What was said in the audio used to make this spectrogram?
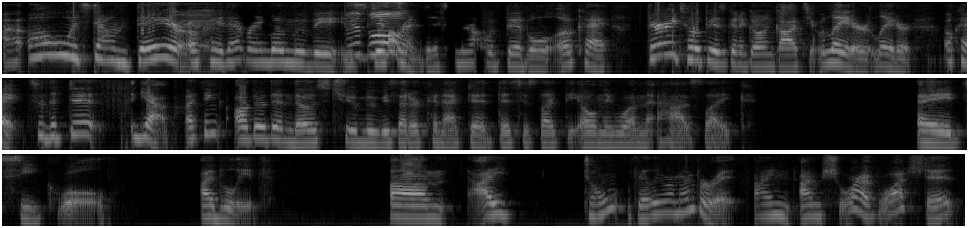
Uh, oh, it's down there. Yeah. Okay, that Rainbow movie is Bibble! different. It's not with Bibble. Okay, Fairytopia is gonna go in God tier later. Later. Okay, so the di- yeah, I think other than those two movies that are connected, this is like the only one that has like a sequel, I believe. Um, I don't really remember it. I'm I'm sure I've watched it,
